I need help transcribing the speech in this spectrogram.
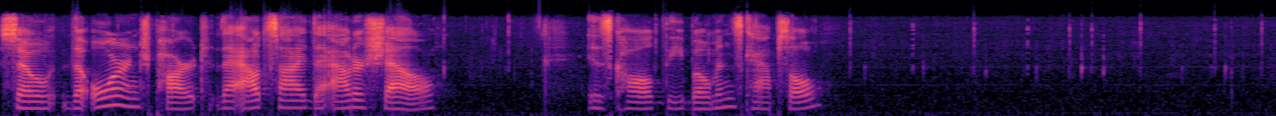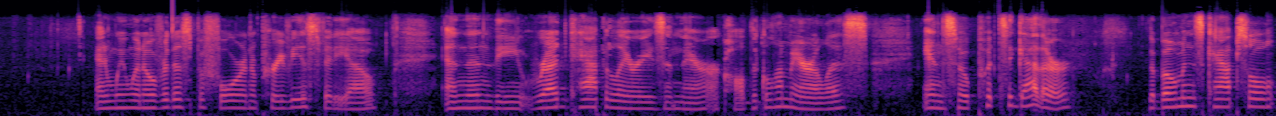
So the orange part, the outside, the outer shell, is called the Bowman's capsule. And we went over this before in a previous video. And then the red capillaries in there are called the glomerulus. And so put together, the Bowman's capsule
